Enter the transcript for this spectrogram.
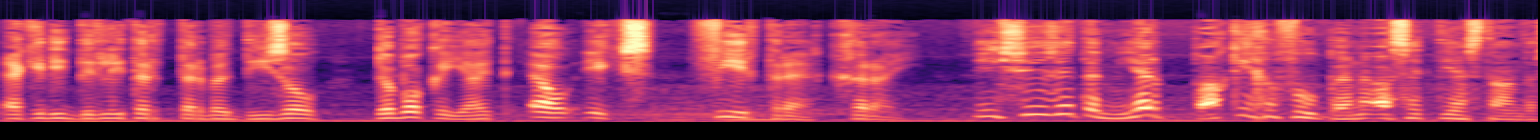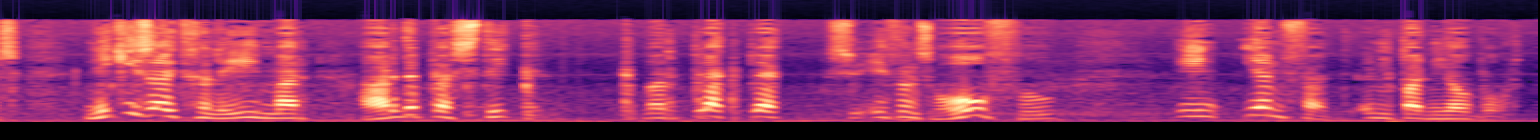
Ek het die 3 liter turbo diesel dubbelkajuit LX 4 trek gery. Die Isuzu het 'n meer bakkie gevoel binne as sy teenstanders. Netjies uitgelê, maar harde plastiek wat plek plek so effens hol voel en eenvoud in die paneelbord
